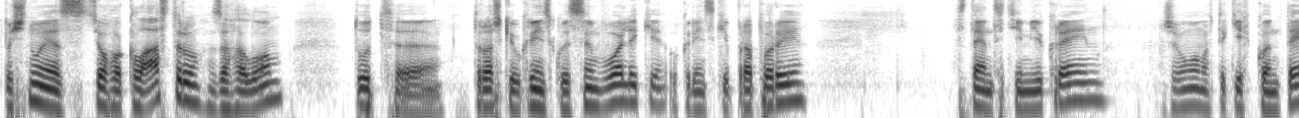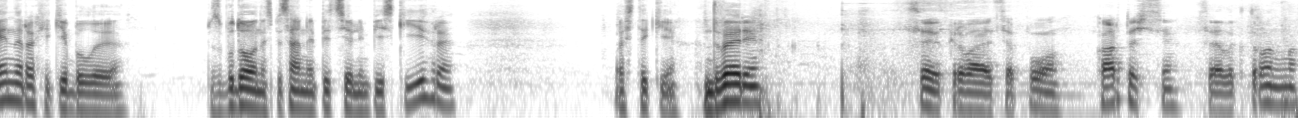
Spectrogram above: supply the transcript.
Почну я з цього кластеру загалом. Тут е, трошки української символіки, українські прапори, стенд Team Ukraine. Живемо ми в таких контейнерах, які були збудовані спеціально під ці Олімпійські ігри. Ось такі двері. Все відкривається по карточці, все електронно.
